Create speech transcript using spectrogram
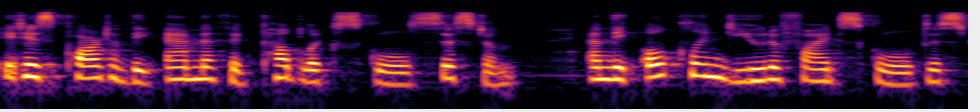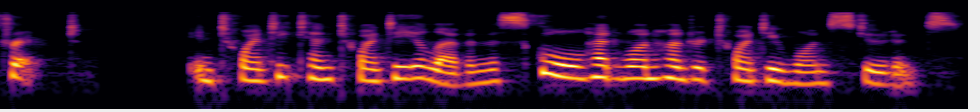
It is part of the Amethod Public Schools system and the Oakland Unified School District. In 2010-2011 the school had 121 students.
